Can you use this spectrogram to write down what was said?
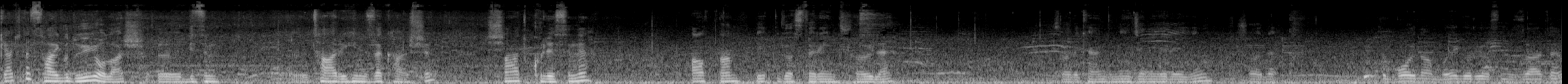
gerçekten saygı duyuyorlar e, bizim e, tarihimize karşı. Saat Kulesi'ni alttan bir göstereyim şöyle. Şöyle kendimi iyice eğeyim. Şöyle boydan boya görüyorsunuz zaten.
